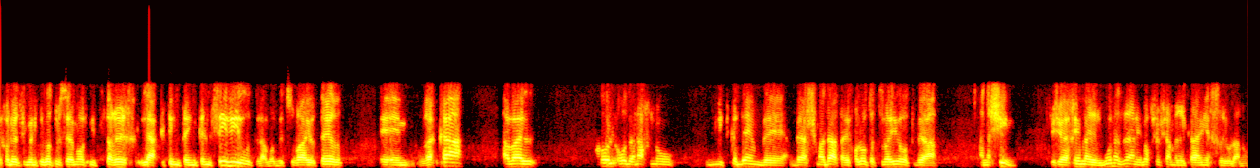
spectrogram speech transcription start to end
יכול להיות שבנקודות מסוימות נצטרך להקטין את האינטנסיביות, לעבוד בצורה יותר אה, רכה, אבל כל עוד אנחנו נתקדם בהשמדת היכולות הצבאיות והאנשים ששייכים לארגון הזה, אני לא חושב שהאמריקאים יפריעו לנו.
